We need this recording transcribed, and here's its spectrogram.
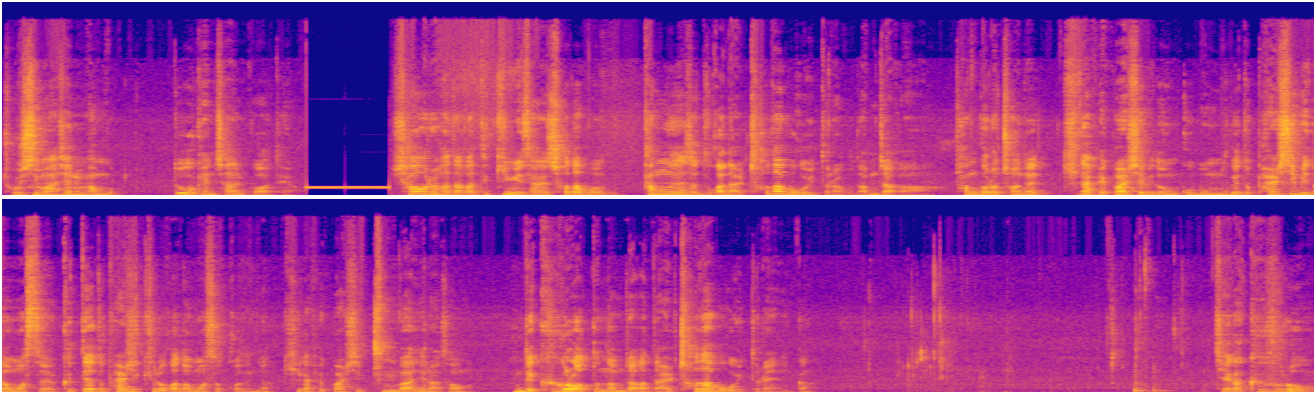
조심하시는 방법도 괜찮을 것 같아요. 샤워를 하다가 느낌이 이상해서 쳐다보 창문에서 누가 날 쳐다보고 있더라고 남자가. 참고로 저는 키가 180이 넘고 몸무게도 80이 넘었어요. 그때도 80kg가 넘었었거든요. 키가 180 중반이라서. 근데 그걸 어떤 남자가 날 쳐다보고 있더라니까? 제가 그 후로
